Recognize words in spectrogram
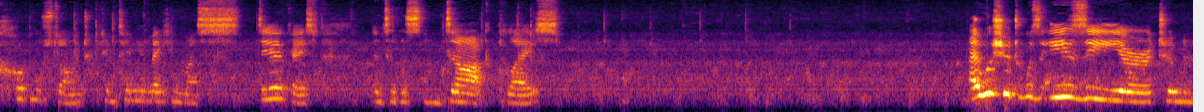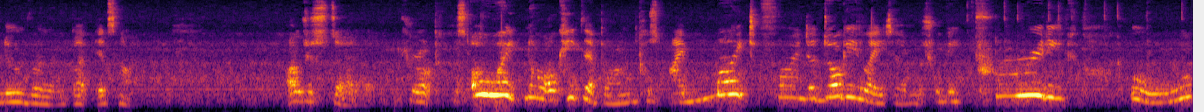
cobblestone to continue making my staircase into this dark place. I wish it was easier to maneuver, but it's not. I'll just uh, drop this. Oh wait, no, I'll keep that bone because I might find a doggy later, which will be pretty cool.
